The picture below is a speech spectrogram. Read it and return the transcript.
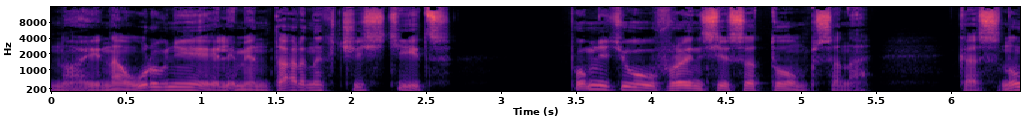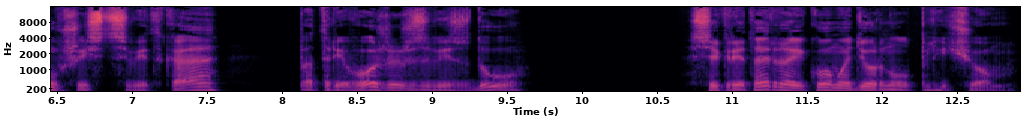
но и на уровне элементарных частиц – Помните у Фрэнсиса Томпсона, коснувшись цветка, потревожишь звезду? Секретарь райкома дернул плечом.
